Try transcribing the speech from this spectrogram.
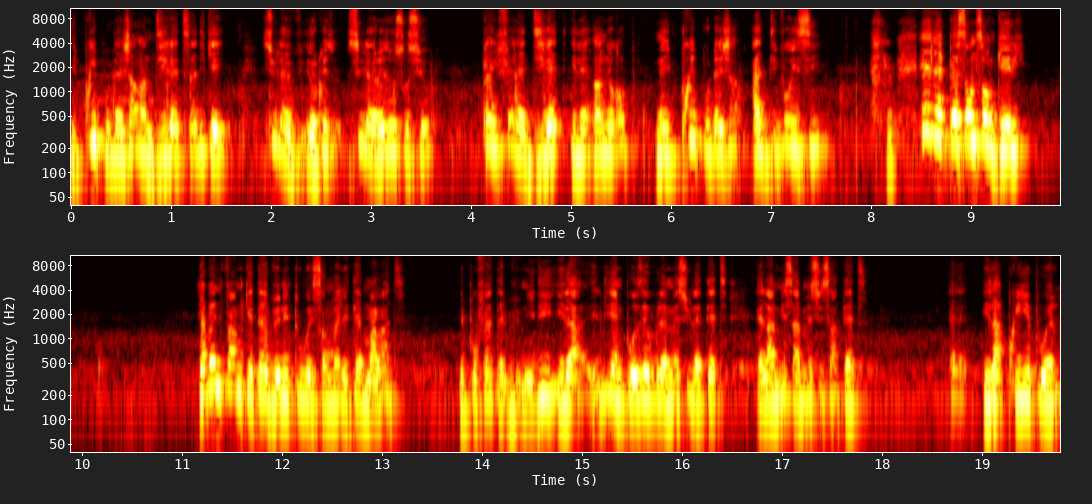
Il prie pour des gens en direct. Dit que sur les, sur les réseaux sociaux, quand il fait les directs, il est en Europe. Mais il prie pour des gens à Divo ici. Et les personnes sont guéries. Il y avait une femme qui était venue tout récemment, elle était malade. Le prophète est venu, il dit, il a, il dit imposez-vous les mains sur la tête. Elle a mis sa main sur sa tête. il a prié pour elle.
